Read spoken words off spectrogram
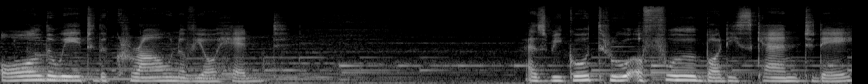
all the way to the crown of your head. As we go through a full body scan today,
